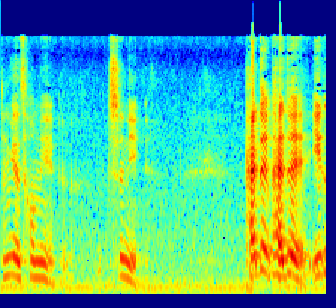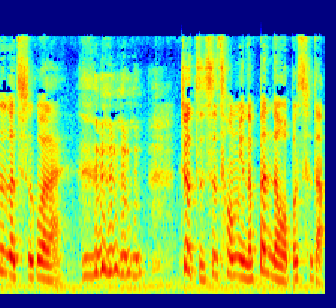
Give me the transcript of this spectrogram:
你也聪明。吃你。排队排队，一个个吃过来。就只吃聪明的，笨的我不吃的。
